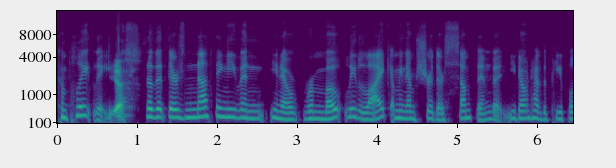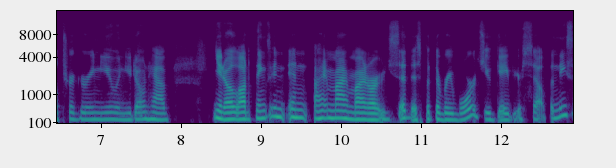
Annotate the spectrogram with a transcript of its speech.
Completely. Yes. So that there's nothing even, you know, remotely like. I mean, I'm sure there's something, but you don't have the people triggering you and you don't have you know a lot of things and, and i might, already said this but the rewards you gave yourself and these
